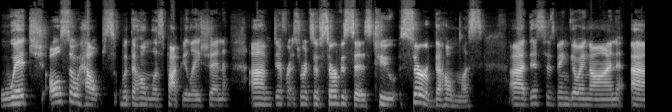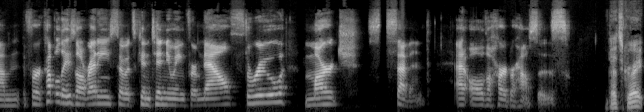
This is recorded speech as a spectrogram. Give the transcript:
which also helps with the homeless population, um, different sorts of services to serve the homeless. Uh, this has been going on um, for a couple days already, so it's continuing from now through March 7th at all the Harter houses. That's great.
